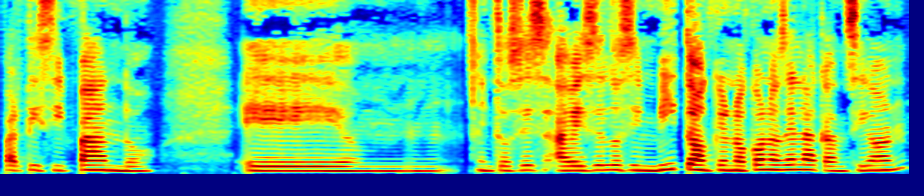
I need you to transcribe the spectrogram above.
participando. Eh, entonces a veces los invito, aunque no conocen la canción,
